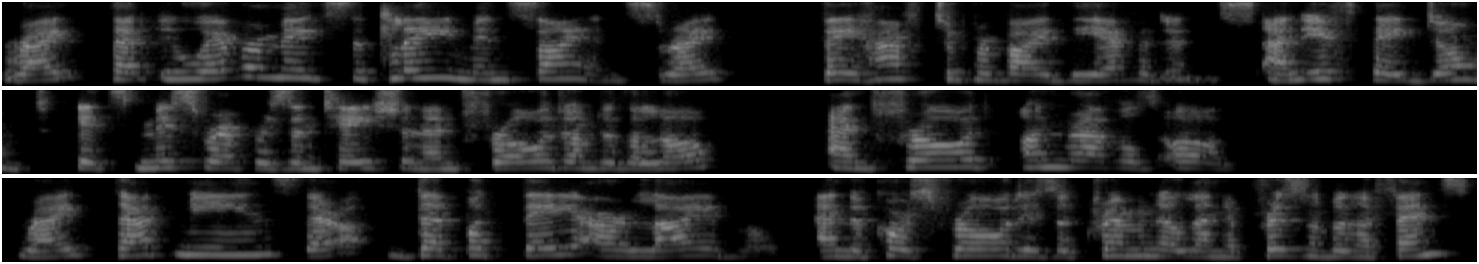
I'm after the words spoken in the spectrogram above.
right, that whoever makes the claim in science, right, they have to provide the evidence. And if they don't, it's misrepresentation and fraud under the law. And fraud unravels all. Right? That means they're that, but they are liable. And of course, fraud is a criminal and a prisonable offense.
